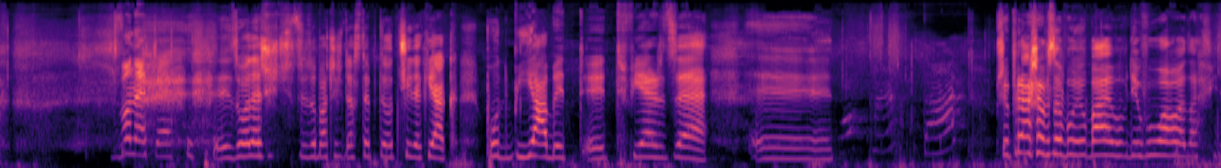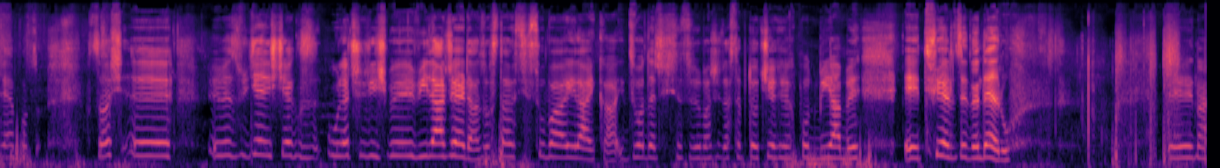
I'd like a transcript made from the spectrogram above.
Dzwoneczek. y, Zobaczyć, zobaczyć następny odcinek, jak podbijamy twierdzę. Przepraszam za moją mamę, bo mnie wołała na chwilę po co, po coś. Więc widzieliście, jak uleczyliśmy villagera. Zostawcie suba i lajka. I dzwoneczkę, zobaczyć następny odcinek, jak podbijamy twierdzę Nederu.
